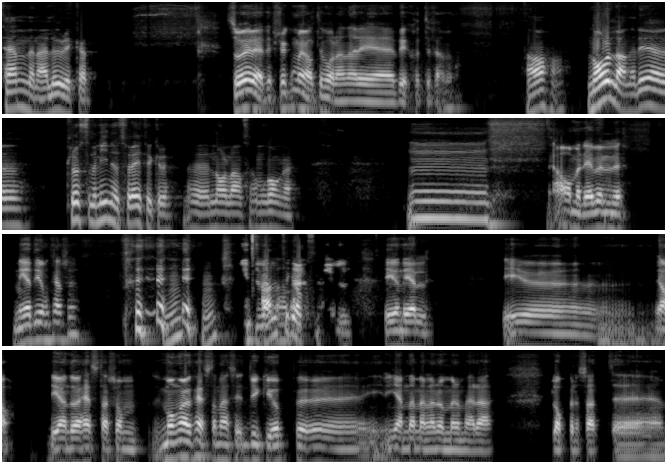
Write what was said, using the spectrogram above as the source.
tänderna, eller hur Rickard? Så är det, det försöker man ju alltid vara när det är V75. Jaha. Norrland, är det plus eller minus för dig tycker du? Eh, Norrlands omgångar? Mm, ja, men det är väl medium kanske. Mm, mm. Inte väl, ja, det, det är en del, det är ju, ja, det är ändå hästar som, många av hästarna dyker upp eh, jämna mellanrum med de här eh, loppen så att eh,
